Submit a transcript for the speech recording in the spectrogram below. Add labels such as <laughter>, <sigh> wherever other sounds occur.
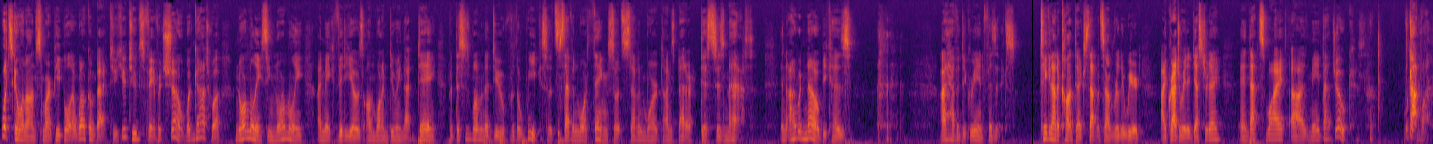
What's going on, smart people, and welcome back to YouTube's favorite show, Wagatwa. Normally, see, normally I make videos on what I'm doing that day, but this is what I'm going to do for the week, so it's seven more things, so it's seven more times better. This is math. And I would know because <laughs> I have a degree in physics. Taken out of context, that would sound really weird. I graduated yesterday, and that's why I made that joke. <laughs> Wagatwa!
